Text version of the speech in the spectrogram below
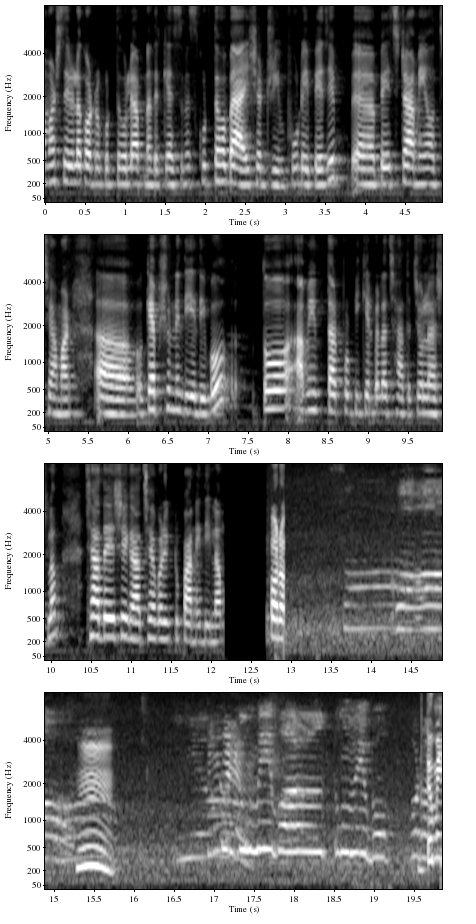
আমার সেরেলাক অর্ডার করতে হলে আপনাদেরকে এস এম এস করতে হবে। আয়েশা ড্রিম ফুড এই পেজে পেজটা আমি হচ্ছে আমার ক্যাপশনে দিয়ে দিব। তো আমি তারপর বিকেলবেলা ছাদে চলে আসলাম। ছাদে এসে গাছে আবার একটু পানি দিলাম। হুম। তুমি বল তুমি বল তুমি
